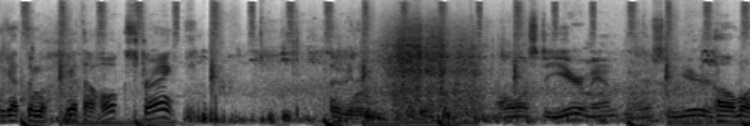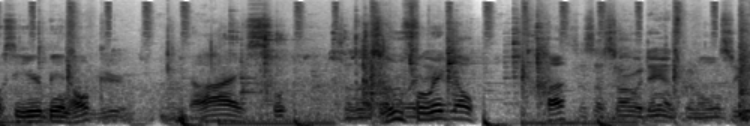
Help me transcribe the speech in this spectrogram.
You got the you got the Hulk strength. Look. Almost a year, man. Almost a year. Almost a year being Hulk. year. Nice. So that's Lou what we do. Since I started with Dan, it's been almost a year.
